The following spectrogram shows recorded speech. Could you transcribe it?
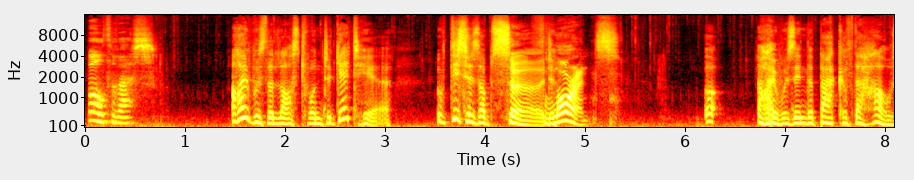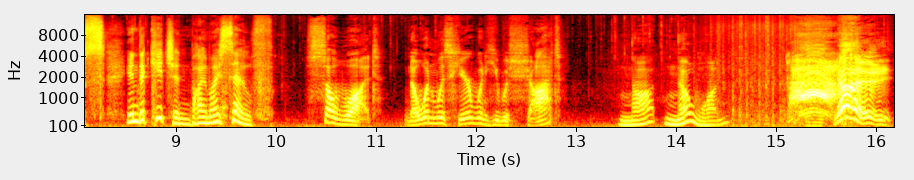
Both of us. I was the last one to get here. This is absurd. Florence! Uh, I was in the back of the house, in the kitchen by myself. So what? No one was here when he was shot? Not no one. Ah! Yay!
